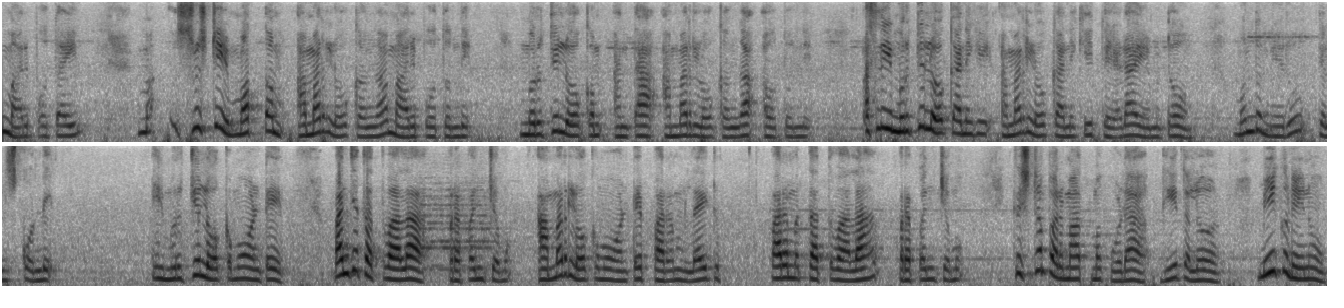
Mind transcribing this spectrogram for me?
మారిపోతాయి. సృష్టి మొత్తం అమరలోకంగా మారిపోతుంది. మృతిలోకం అంతా అమరలోకంగా అవుతుంది. అసలు ఈ మృతిలోకానికి అమరలోకానికి తేడా ఏమిటో ముందు మీరు తెలుసుకోండి. ఈ మృత్యులోకము అంటే పంచతత్వాల ప్రపంచము. అమరలోకము అంటే పరం లైట్ పరమతత్వాల ప్రపంచము. కృష్ణ పరమాత్మ కూడా గీతలో మీకు నేను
